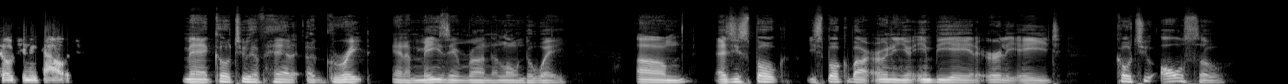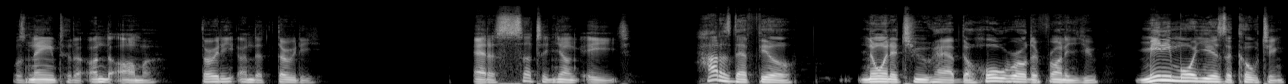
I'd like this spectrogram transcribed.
coaching in college. Man, coach, you have had a great and amazing run along the way. Um, as you spoke, you spoke about earning your MBA at an early age. Coach, you also was named to the Under Armour 30 under 30 at a, such a young age. How does that feel knowing that you have the whole world in front of you, many more years of coaching?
